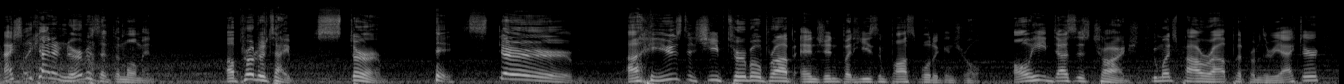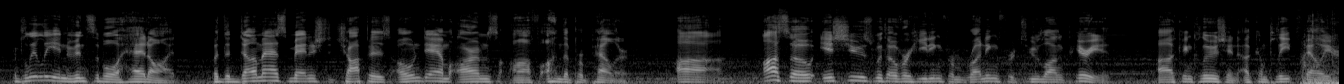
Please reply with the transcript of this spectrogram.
I'm actually kind of nervous at the moment. A prototype, Sturm. Sturm. Uh, he used a cheap turboprop engine, but he's impossible to control. All he does is charge. Too much power output from the reactor. Completely invincible head on. But the dumbass managed to chop his own damn arms off on the propeller. Uh, also, issues with overheating from running for too long periods. Uh, conclusion, a complete failure.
